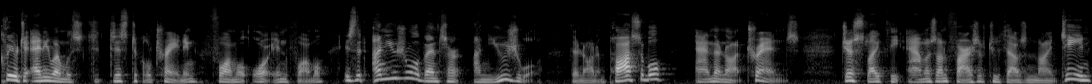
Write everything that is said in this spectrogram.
clear to anyone with statistical training, formal or informal, is that unusual events are unusual. They're not impossible, and they're not trends. Just like the Amazon fires of 2019,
